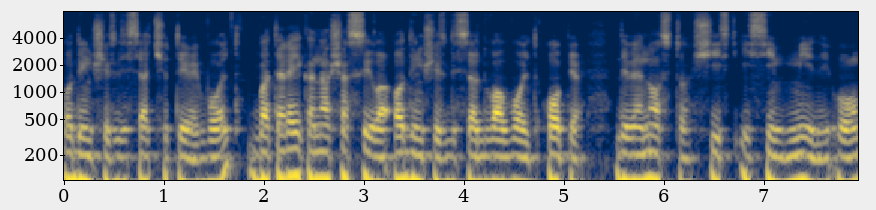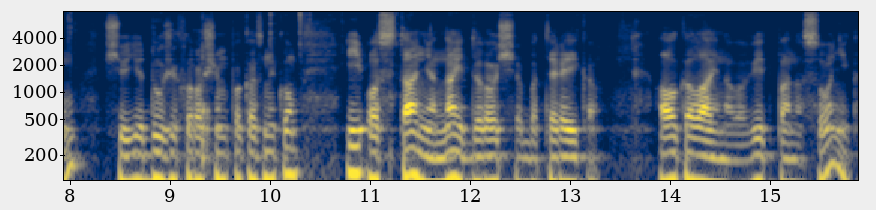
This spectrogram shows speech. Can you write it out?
1,64 вольт. Батарейка наша сила 1,62 вольт, опір 96,7 мОм, що є дуже хорошим показником. І остання найдорожча батарейка алкалайнова від Panasonic.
